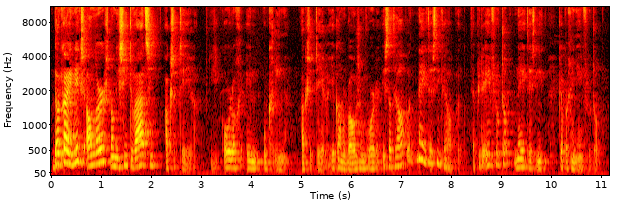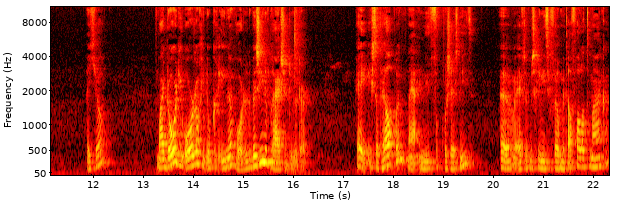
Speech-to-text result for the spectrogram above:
dan kan je niks anders dan die situatie accepteren. Die oorlog in Oekraïne accepteren. Je kan er boos om worden. Is dat helpend? Nee, het is niet helpend. Heb je er invloed op? Nee, het is niet. Ik heb er geen invloed op. Weet je wel? Maar door die oorlog in Oekraïne worden de benzineprijzen duurder. hey, is dat helpend? Nou ja, in dit proces niet. Uh, heeft het misschien niet zoveel met afvallen te maken.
